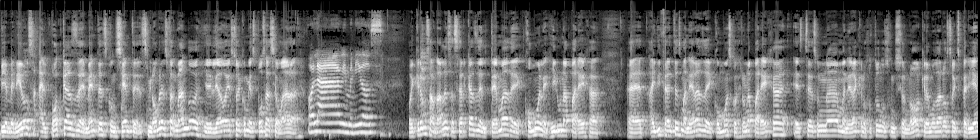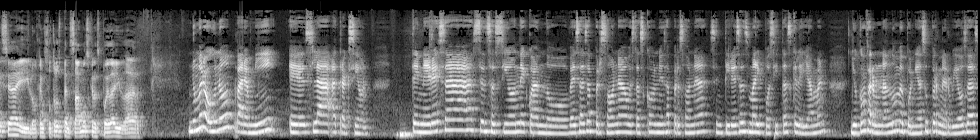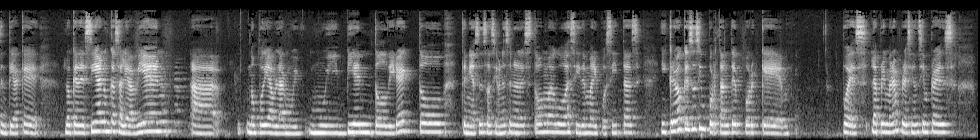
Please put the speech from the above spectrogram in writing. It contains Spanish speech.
Bienvenidos al podcast de Mentes Conscientes. Mi nombre es Fernando y el día de hoy estoy con mi esposa Xiomara. Hola, bienvenidos. Hoy queremos hablarles acerca del tema de cómo elegir una pareja. Eh, hay diferentes maneras de cómo escoger una pareja. Esta es una manera que a nosotros nos funcionó. Queremos dar nuestra experiencia y lo que nosotros pensamos que les puede ayudar. Número uno, para mí, es la atracción tener esa sensación de cuando ves a esa persona o estás con esa persona, sentir esas maripositas que le llaman. Yo con Fernando me ponía súper nerviosa, sentía que lo que decía nunca salía bien, ah, no podía hablar muy, muy bien todo directo, tenía sensaciones en el estómago, así de maripositas. Y creo que eso es importante porque pues la primera impresión siempre es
